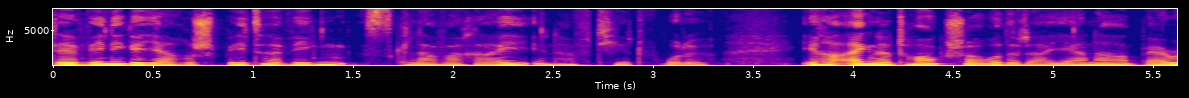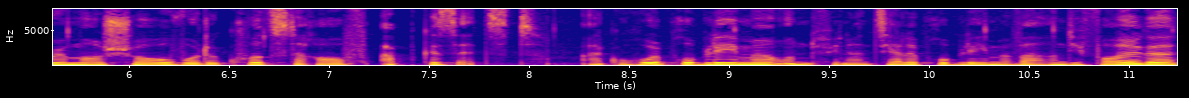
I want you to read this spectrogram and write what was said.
der wenige Jahre später wegen Sklaverei inhaftiert wurde. Ihre eigene Talkshow, The Diana Barrymore Show, wurde kurz darauf abgesetzt. Alkoholprobleme und finanzielle Probleme waren die Folge.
